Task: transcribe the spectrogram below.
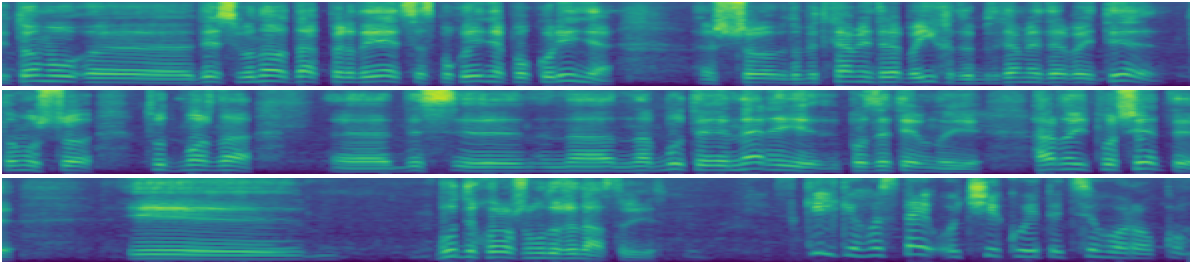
І тому десь воно так передається з покоління в покоління, що до Біткамені треба їхати, до Біткамені треба йти, тому що тут можна десь набути енергії позитивної, гарно відпочити і бути в хорошому дуже настрої. Скільки гостей очікуєте цього року?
